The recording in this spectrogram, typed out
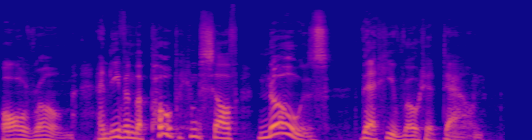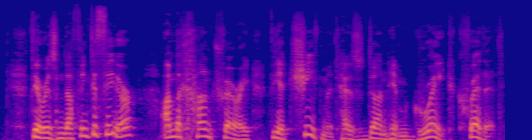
All Rome, and even the Pope himself, knows that he wrote it down. There is nothing to fear. On the contrary, the achievement has done him great credit.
